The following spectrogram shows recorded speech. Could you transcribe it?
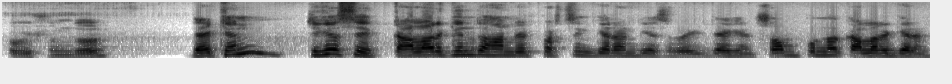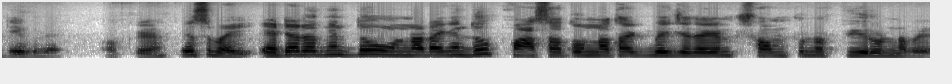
খুবই সুন্দর। দেখেন ঠিক আছে? কালার কিন্তু হান্ড্রেড পার্সেন্ট গ্যারান্টি আছে ভাই। দেখেন সম্পূর্ণ কালার গ্যারান্টি এগুলো। ওকে ঠিক আছে ভাই? এটারও কিন্তু অন্যটা কিন্তু পাঁচ হাত অন্য থাকবে যে দেখেন সম্পূর্ণ পিওর অন্য ভাই।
